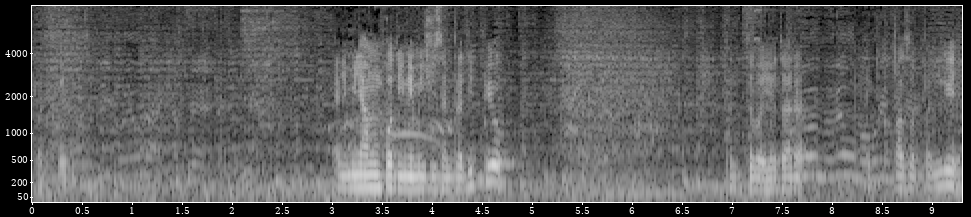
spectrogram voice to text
Perfetto. Eliminiamo un po' di nemici sempre di più. Tanto devo aiutare che cosa per lì.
